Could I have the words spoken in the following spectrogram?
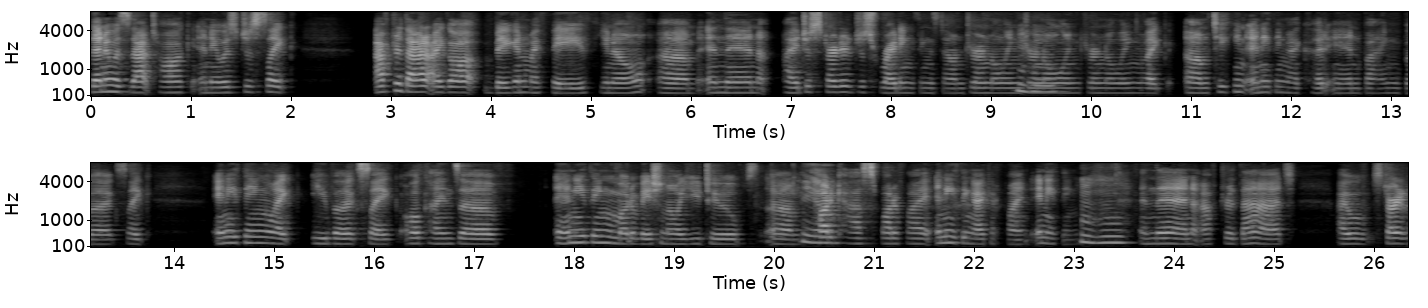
then it was that talk and it was just like after that I got big in my faith, you know? Um and then I just started just writing things down, journaling, Mhm. journaling, journaling, like um taking anything I could in, buying books, like anything like ebooks, like all kinds of anything motivational, YouTube, um, Yeah. podcasts, Spotify, anything I could find, anything. mm-hmm. And then after that, I started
